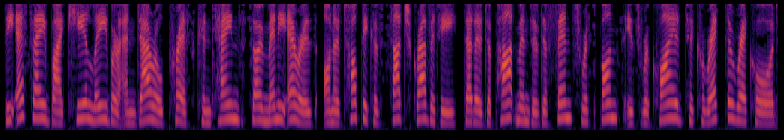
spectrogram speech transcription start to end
the essay by Keir Lieber and Darryl Press contains so many errors, on a topic of such gravity, that a Department of Defense response is required to correct the record.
